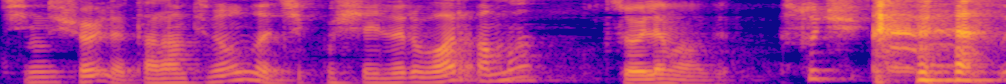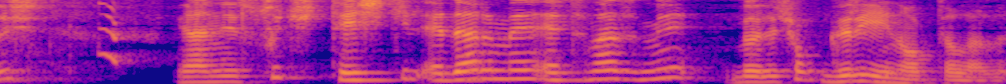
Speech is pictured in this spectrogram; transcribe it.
Şimdi şöyle Tarantino'nun da çıkmış şeyleri var ama Söyleme abi. suç suç yani suç teşkil eder mi etmez mi böyle çok gri noktalarda.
